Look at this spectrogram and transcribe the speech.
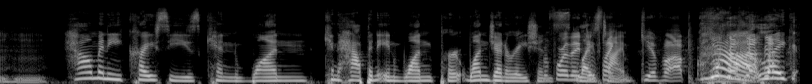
Mhm. how many crises can one can happen in one per one generation Before they just lifetime? like give up. yeah, like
